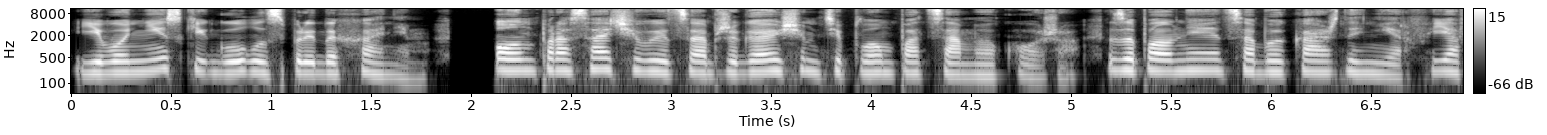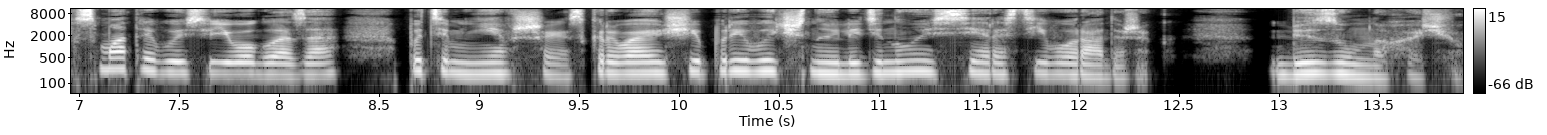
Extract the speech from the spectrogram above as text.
Его низкий голос с придыханием. Он просачивается обжигающим теплом под самую кожу, заполняет собой каждый нерв. Я всматриваюсь в его глаза, потемневшие, скрывающие привычную ледяную серость его радужек. «Безумно хочу»,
